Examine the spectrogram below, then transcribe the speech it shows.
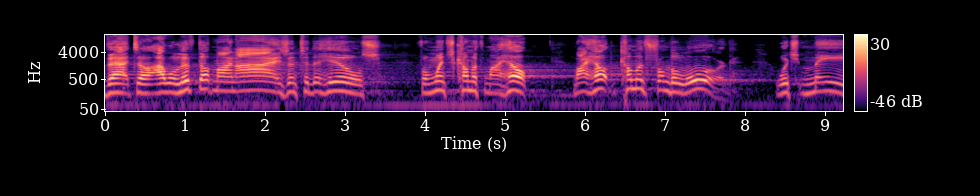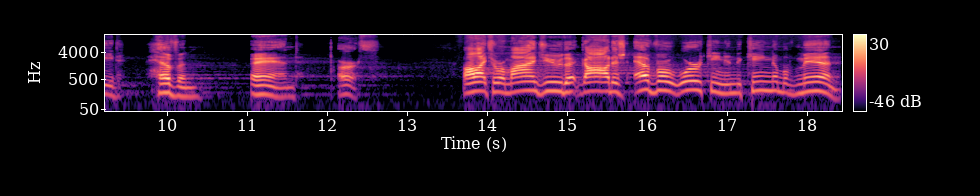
that uh, I will lift up mine eyes unto the hills, from whence cometh my help. My help cometh from the Lord, which made heaven and earth. I like to remind you that God is ever working in the kingdom of men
